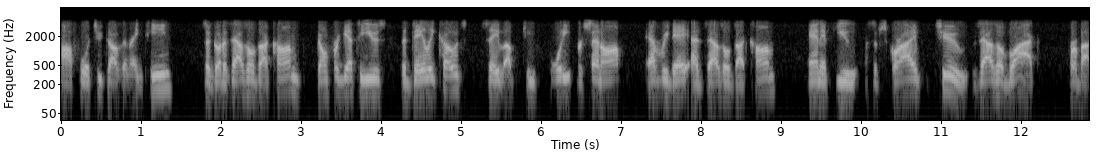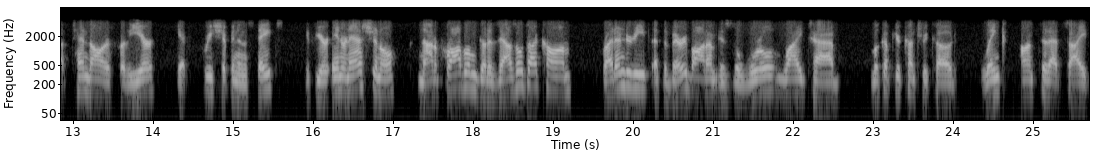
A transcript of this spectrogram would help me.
uh, for 2019. So go to Zazzle.com. Don't forget to use the daily codes. Save up to 40% off every day at Zazzle.com. And if you subscribe to Zazzle Black for about $10 for the year, get free shipping in the States. If you're international, not a problem. Go to Zazzle.com, right underneath at the very bottom is the worldwide tab. Look up your country code, link onto that site,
